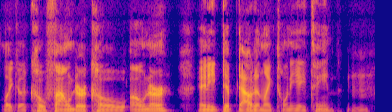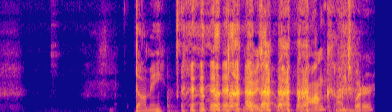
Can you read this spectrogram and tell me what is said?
like a co-founder, co-owner, and he dipped out in like 2018. Dummy. Now he's got what, Grok on Twitter.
